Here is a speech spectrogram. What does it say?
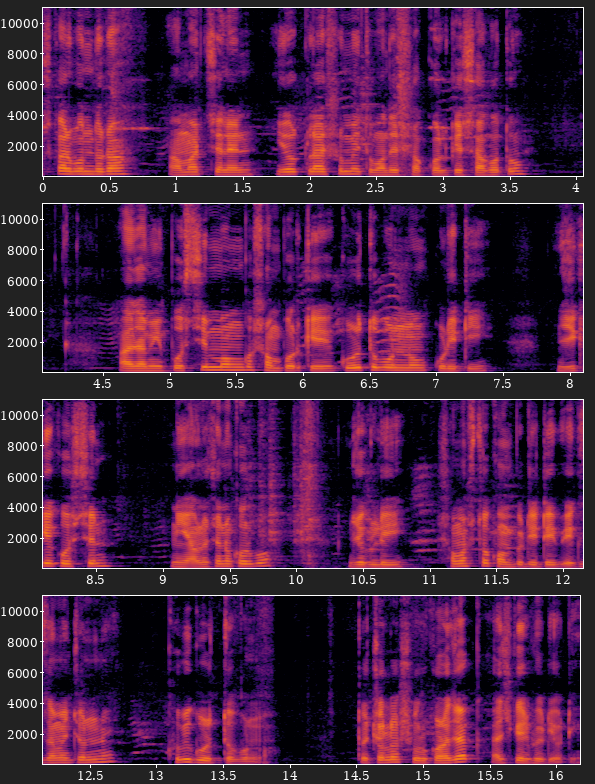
নমস্কার বন্ধুরা, আমার চ্যানেল ইয়োর ক্লাসরুমে তোমাদের সকলকে স্বাগত। আজ আমি পশ্চিমবঙ্গ সম্পর্কে গুরুত্বপূর্ণ কুড়িটি জিকে কোশ্চেন নিয়ে আলোচনা করব, যেগুলি সমস্ত কম্পিটিটিভ এক্সামের জন্য খুবই গুরুত্বপূর্ণ। তো চলো শুরু করা যাক আজকের ভিডিওটি।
